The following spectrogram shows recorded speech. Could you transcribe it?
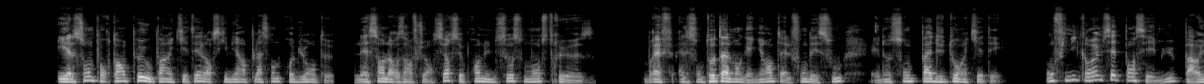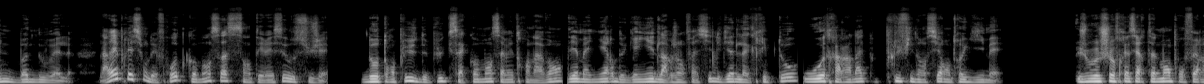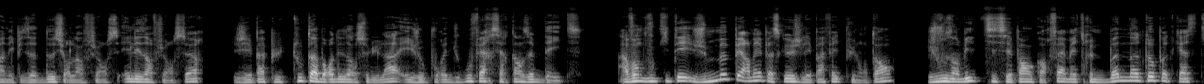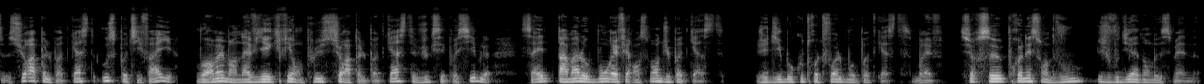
Et elles sont pourtant peu ou pas inquiétées lorsqu'il y a un placement de produit honteux, laissant leurs influenceurs se prendre une sauce monstrueuse. Bref, elles sont totalement gagnantes, elles font des sous, et ne sont pas du tout inquiétées on finit quand même cette pensée émue par une bonne nouvelle. La répression des fraudes commence à s'intéresser au sujet. D'autant plus depuis que ça commence à mettre en avant des manières de gagner de l'argent facile via de la crypto ou autre arnaque plus financière entre guillemets. Je me chaufferai certainement pour faire un épisode 2 sur l'influence et les influenceurs, j'ai pas pu tout aborder dans celui-là et je pourrais du coup faire certains updates. Avant de vous quitter, je me permets parce que je l'ai pas fait depuis longtemps, je vous invite, si c'est pas encore fait, à mettre une bonne note au podcast sur Apple Podcast ou Spotify, voire même un avis écrit en plus sur Apple Podcast, vu que c'est possible, ça aide pas mal au bon référencement du podcast. J'ai dit beaucoup trop de fois le mot podcast. Bref. Sur ce, prenez soin de vous, je vous dis à dans deux semaines.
